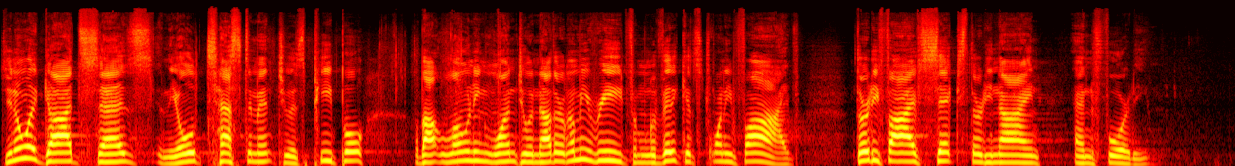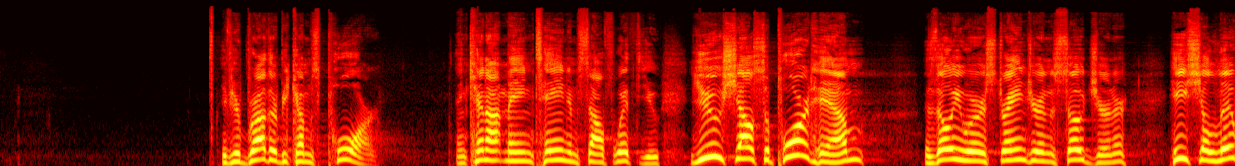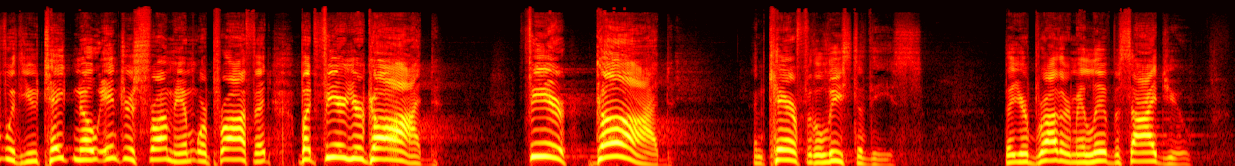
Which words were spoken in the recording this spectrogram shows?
Do you know what God says in the Old Testament to his people about loaning one to another? Let me read from Leviticus 25, 35, 6, 39, and 40. If your brother becomes poor and cannot maintain himself with you, you shall support him as though he were a stranger and a sojourner he shall live with you. Take no interest from him or profit, but fear your God. Fear God and care for the least of these, that your brother may live beside you.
